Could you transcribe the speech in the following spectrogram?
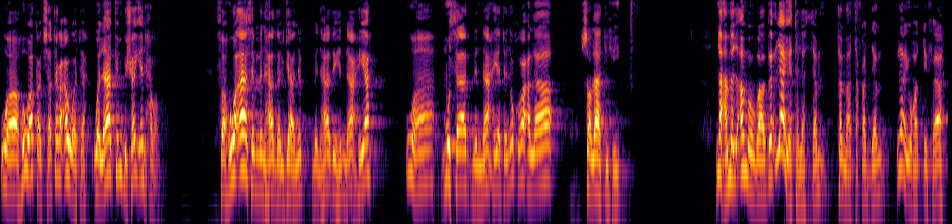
وهو قد ستر عورته ولكن بشيء حرام. فهو آثم من هذا الجانب من هذه الناحية ومثاب من ناحية أخرى على صلاته. نعم الأمر الرابع لا يتلثم كما تقدم لا يغطي فاه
